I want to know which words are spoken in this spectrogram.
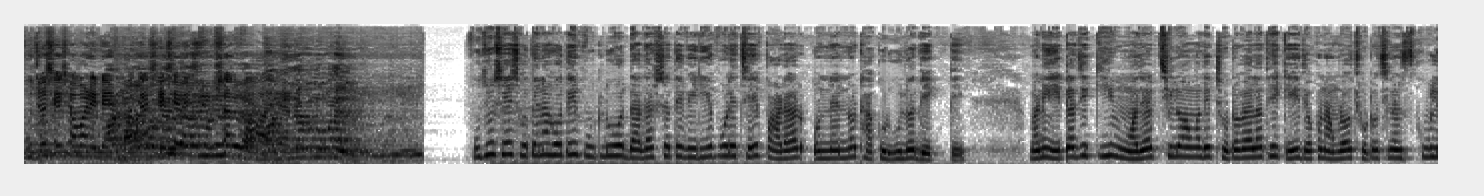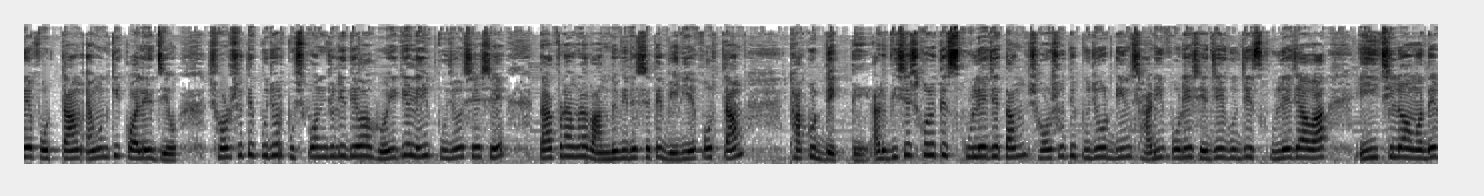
পুজো শেষ হওয়ার এটাই মজা শেষে বেশ প্রসাদ পাওয়া যায় পুজো শেষ হতে না হতেই পুটলু ওর দাদার সাথে বেরিয়ে পড়েছে পাড়ার অন্যান্য ঠাকুরগুলো দেখতে। মানে এটা যে কি মজার ছিল আমাদের ছোটবেলা থেকে যখন আমরাও ছোট ছিলাম স্কুলে পড়তাম এমনকি কলেজেও। সরস্বতী পুজোর পুষ্পাঞ্জলি দেওয়া হয়ে গেলেই পুজো শেষে তারপরে আমরা বান্ধবীদের সাথে বেরিয়ে পড়তাম। ঠাকুর দেখতে আর বিশেষ করে তো স্কুলে যেতাম সরস্বতী পুজোর দিন শাড়ি পরে সেজে গুজে স্কুলে যাওয়া এই ছিল আমাদের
